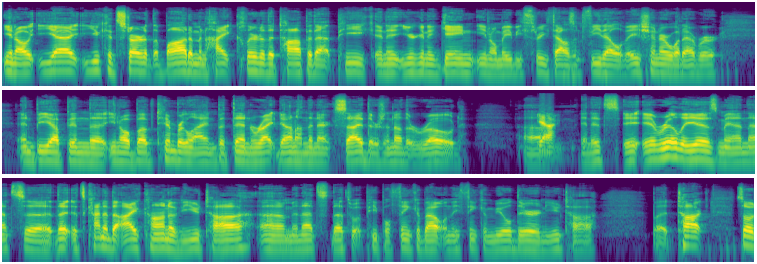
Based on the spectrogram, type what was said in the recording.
You know, yeah, you could start at the bottom and hike clear to the top of that peak, and it, you're going to gain, you know, maybe three thousand feet elevation or whatever, and be up in the, you know, above timberline. But then right down on the next side, there's another road. Um, Yeah. and it's it, it really is, man. That's uh, that, it's kind of the icon of Utah, um, and that's that's what people think about when they think of mule deer in Utah. But talk so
